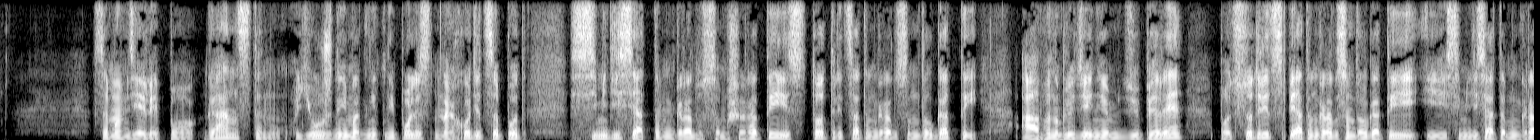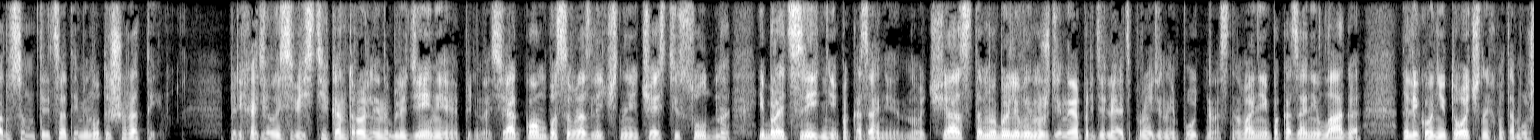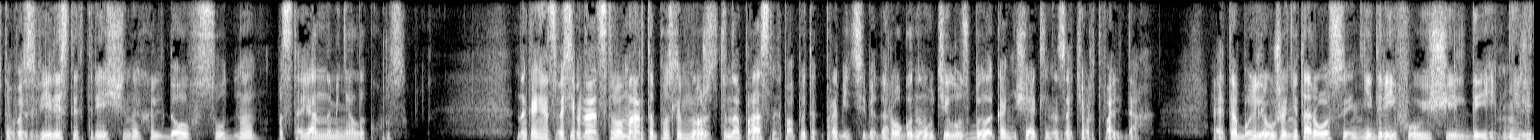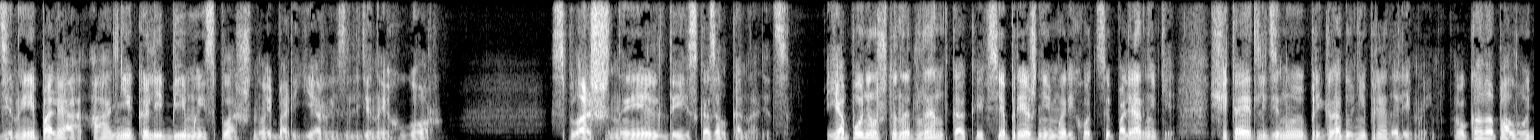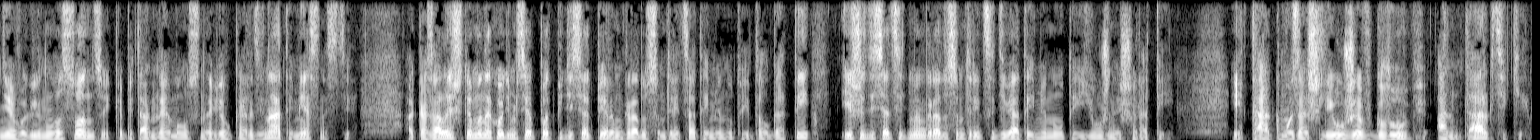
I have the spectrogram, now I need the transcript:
В самом деле, по Ганстену южный магнитный полюс находится под 70 градусом широты и 130 градусом долготы, а по наблюдениям Дюпере под 135 градусом долготы и 70 градусом 30 минуты широты. Приходилось вести контрольные наблюдения, перенося компасы в различные части судна и брать средние показания, но часто мы были вынуждены определять пройденный путь на основании показаний лага, далеко не точных, потому что в извилистых трещинах льдов судно постоянно меняло курс. Наконец, 18 марта, после множества напрасных попыток пробить себе дорогу, Наутилус был окончательно затерт во льдах. Это были уже не торосы, не дрейфующие льды, не ледяные поля, а неколебимый сплошной барьер из ледяных гор. «Сплошные льды», — сказал канадец. Я понял, что Нед Ленд, как и все прежние мореходцы-полярники, считает ледяную преграду непреодолимой. Около полудня выглянуло солнце, и капитан Немо установил координаты местности. Оказалось, что мы находимся под 51 градусом 30 минуты долготы и 67 градусом 39 минуты южной широты. И так мы зашли уже вглубь Антарктики.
